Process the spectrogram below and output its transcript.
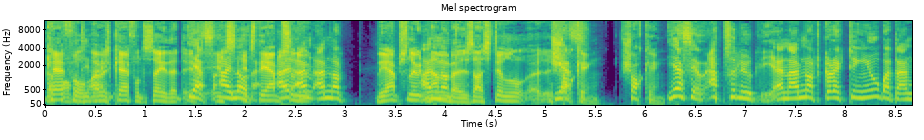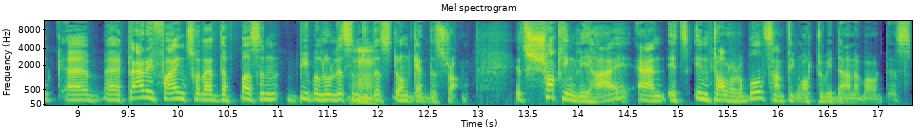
careful. I was careful to say that it's, yes, it's, I know it's that. the absolute. I, am not. The absolute I'm numbers not, are still uh, shocking. Yes, Shocking. Yes, yes, absolutely. And I'm not correcting you, but I'm uh, uh, clarifying so that the person, people who listen mm. to this, don't get this wrong. It's shockingly high and it's intolerable. Something ought to be done about this.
